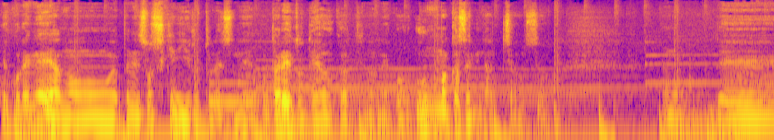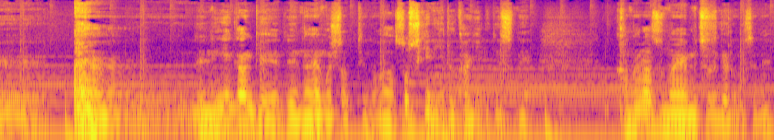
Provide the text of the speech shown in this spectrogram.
でこれねあのやっぱね組織にいるとですねこう誰と出会うかっていうのはねこう運任せになっちゃうんですよ。うん、で で人間関係で悩む人っていうのは組織にいる限りですね必ず悩み続けるんですよね。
